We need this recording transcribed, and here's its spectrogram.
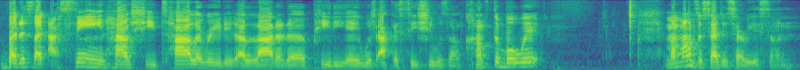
But it's like I seen how she tolerated a lot of the PDA, which I could see she was uncomfortable with. my mom's a Sagittarius sun.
